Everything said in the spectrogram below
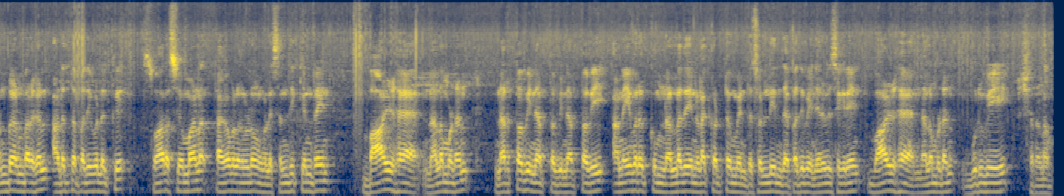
அன்பு அன்பர்கள் அடுத்த பதிவுகளுக்கு சுவாரஸ்யமான தகவல்களுடன் உங்களை சந்திக்கின்றேன். வாழ்க நலமுடன். நற்பவி நற்பவி நற்பவி அனைவருக்கும் நல்லதே நடக்கட்டும் என்று சொல்லி இந்த பதிவை நிறைவு செய்கிறேன். வாழ்க நலமுடன். குருவே சரணம்.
